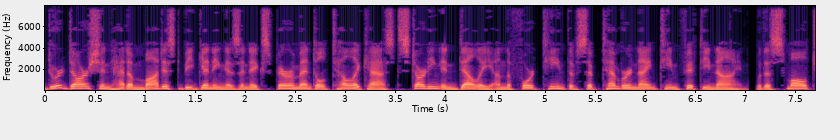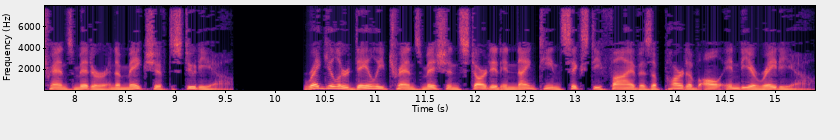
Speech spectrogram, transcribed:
Doordarshan had a modest beginning as an experimental telecast starting in Delhi on 14 September 1959, with a small transmitter and a makeshift studio. Regular daily transmission started in 1965 as a part of All India Radio.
